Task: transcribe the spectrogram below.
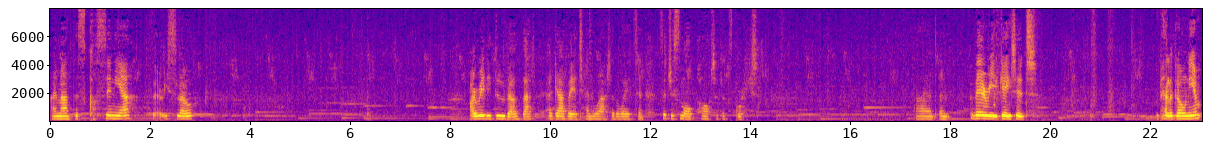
Haemanthus coccinea, very slow. I really do love that agave attenuata, the way it's in such a small pot, it looks great. And a variegated pelargonium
